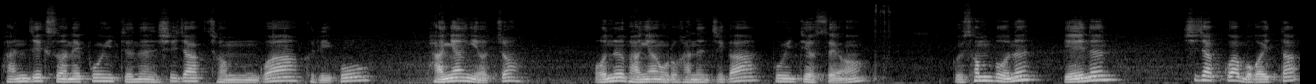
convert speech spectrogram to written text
반직선의 포인트는 시작점과 그리고 방향이었죠. 어느 방향으로 가는지가 포인트였어요. 그 선부는 얘는 시작과 뭐가 있다?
